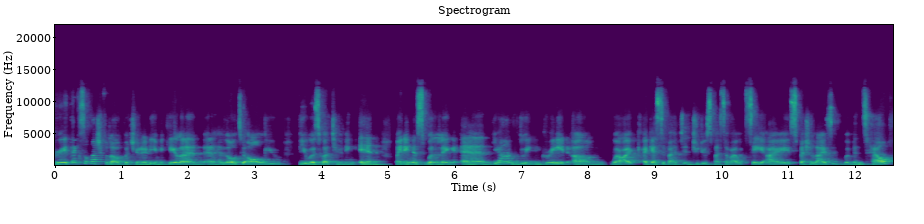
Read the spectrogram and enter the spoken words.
Great. Thanks so much for the opportunity, Michaela, and, and hello to all you viewers who are tuning in. My name is Wenling, and yeah, I'm doing great. Um, well, I, I guess if I had to introduce myself, I would say I specialize in women's health,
